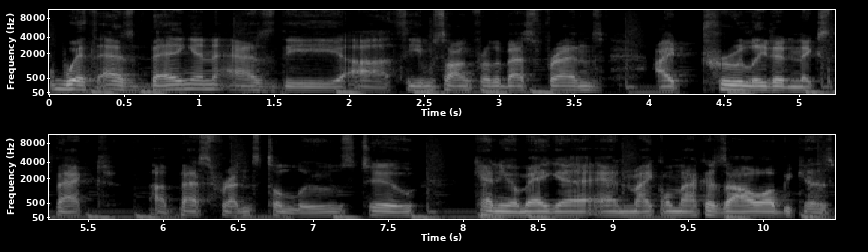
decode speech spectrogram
with as banging as the uh, theme song for the best friends, I truly didn't expect uh, best friends to lose to Kenny Omega and Michael Nakazawa because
